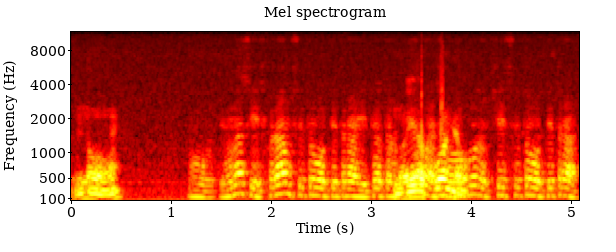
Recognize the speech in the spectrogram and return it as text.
Ну, Вот. И у нас есть храм Святого Петра, и Петр Ну, I я понял. город в честь Святого Петра.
